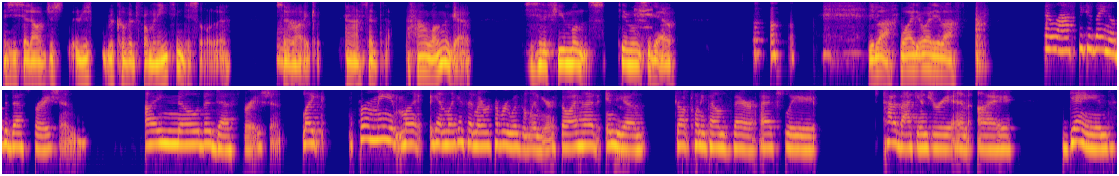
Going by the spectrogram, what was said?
And she said, oh, "I've just I've just recovered from an eating disorder." So mm-hmm. like, I said, "How long ago?" She said, "A few months. A few months ago." you laugh. Why do Why do you laugh? I laugh because I know the desperation. I know the desperation. Like for me, my again, like I said, my recovery wasn't linear. So I had India, dropped 20 pounds there. I actually had a back injury and I gained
